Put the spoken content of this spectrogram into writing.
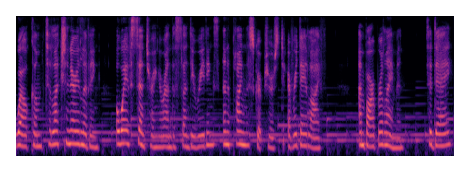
Welcome to Lectionary Living, a way of centering around the Sunday readings and applying the scriptures to everyday life. I'm Barbara Lehman. Today,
